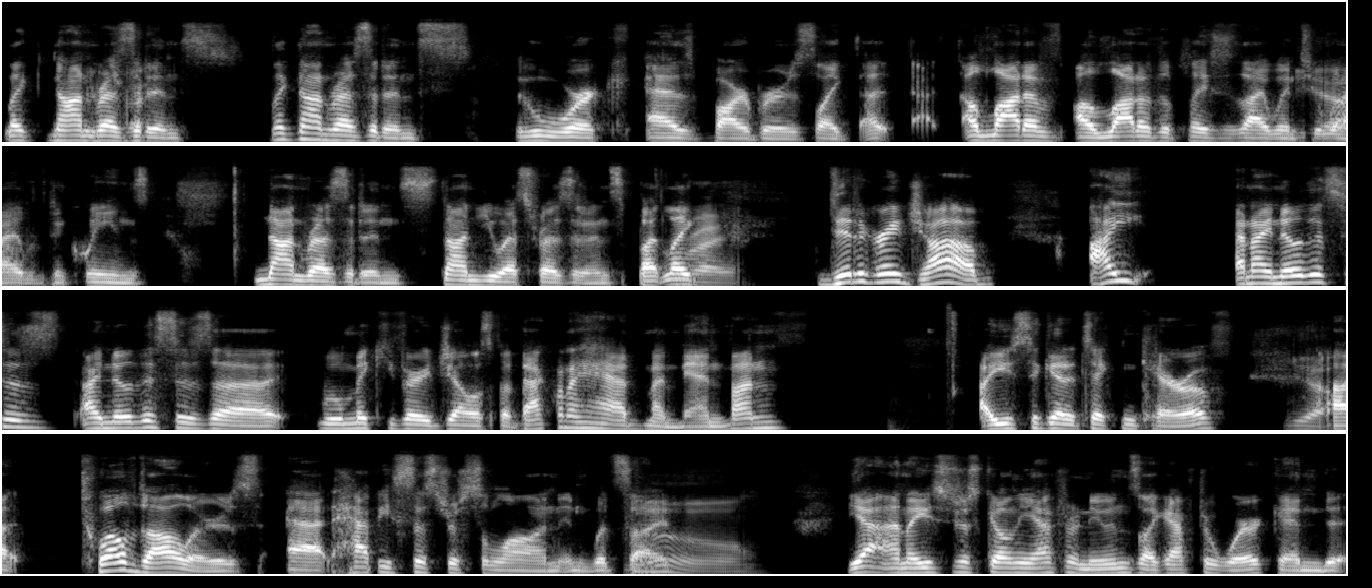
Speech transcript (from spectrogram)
Like non-residents, like non-residents who work as barbers. Like a, a lot of a lot of the places I went to when I lived in Queens, non-residents, non-U.S. residents, but like right. did a great job. I and I know this is I know this is uh will make you very jealous, but back when I had my man bun, I used to get it taken care of. Yeah. uh, Twelve dollars at Happy Sister Salon in Woodside. Oh, Yeah, and I used to just go in the afternoons, like after work, and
